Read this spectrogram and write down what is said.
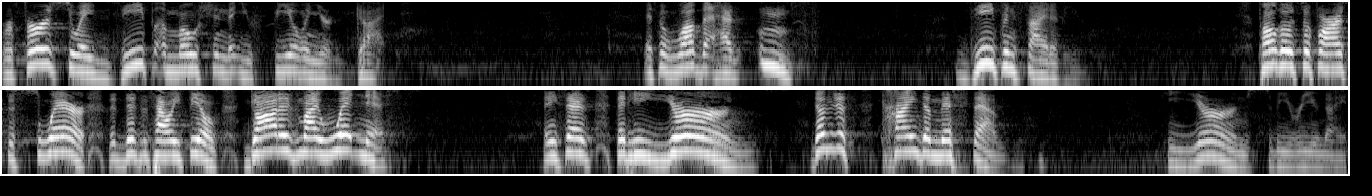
refers to a deep emotion that you feel in your gut. It's a love that has oomph deep inside of you. Paul goes so far as to swear that this is how he feels. God is my witness. And he says that he yearns. Doesn't just kind of miss them. He yearns to be reunited.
